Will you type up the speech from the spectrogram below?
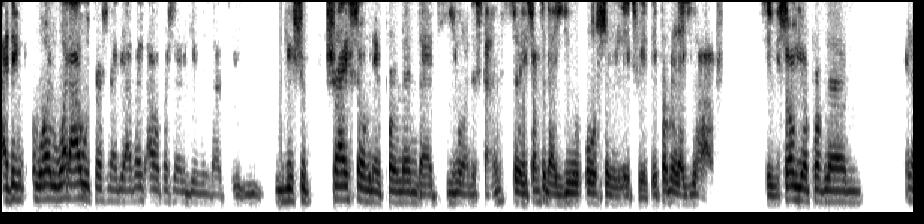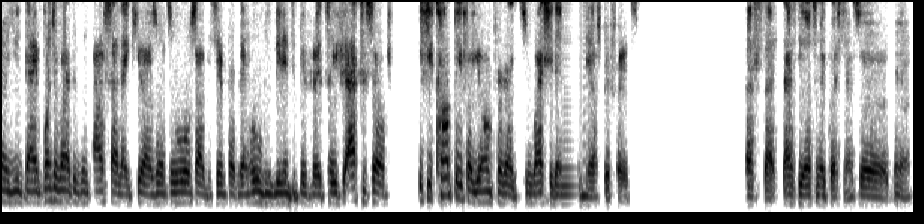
I think what what I would personally advise I would personally give is that you should try solving a problem that you understand. So it's something that you also relate with, a problem that you have. So if you solve your problem, you know, you die a bunch of other people outside like you as well who also have the same problem, who will be willing to pay for it. So if you ask yourself, if you can't pay for your own product, why should anybody else pay for it? That's that. That's the ultimate question. So you know,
